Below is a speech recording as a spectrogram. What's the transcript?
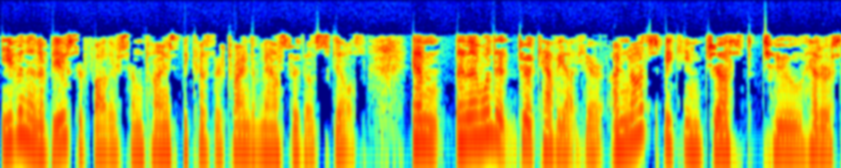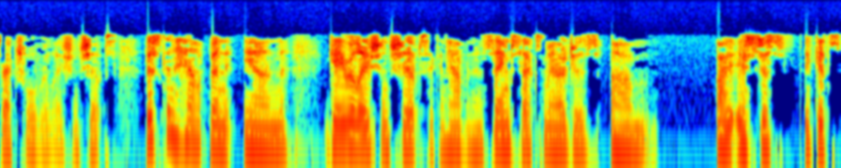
even an abusive father sometimes because they're trying to master those skills. And and I want to do a caveat here. I'm not speaking just to heterosexual relationships. This can happen in gay relationships. It can happen in same-sex marriages. Um, I, it's just it gets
